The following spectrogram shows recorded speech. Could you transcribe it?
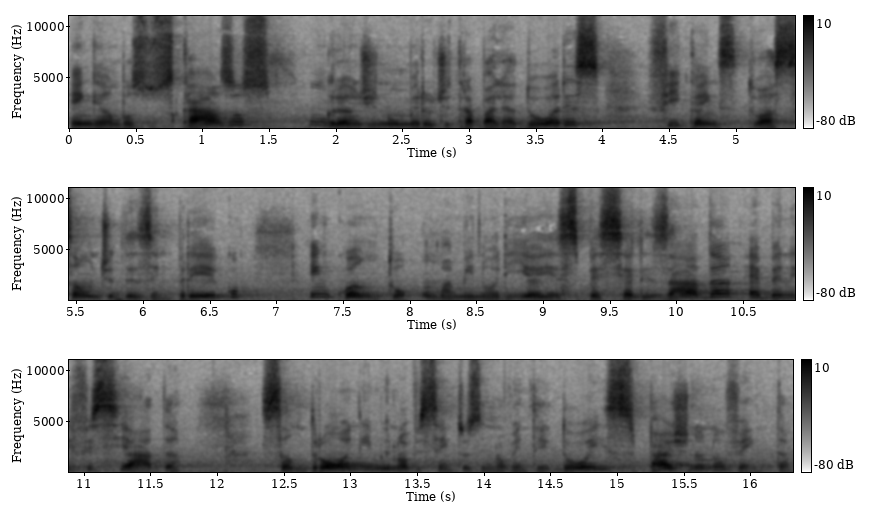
Em ambos os casos, um grande número de trabalhadores fica em situação de desemprego enquanto uma minoria especializada é beneficiada. Sandrone, 1992, página 90.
